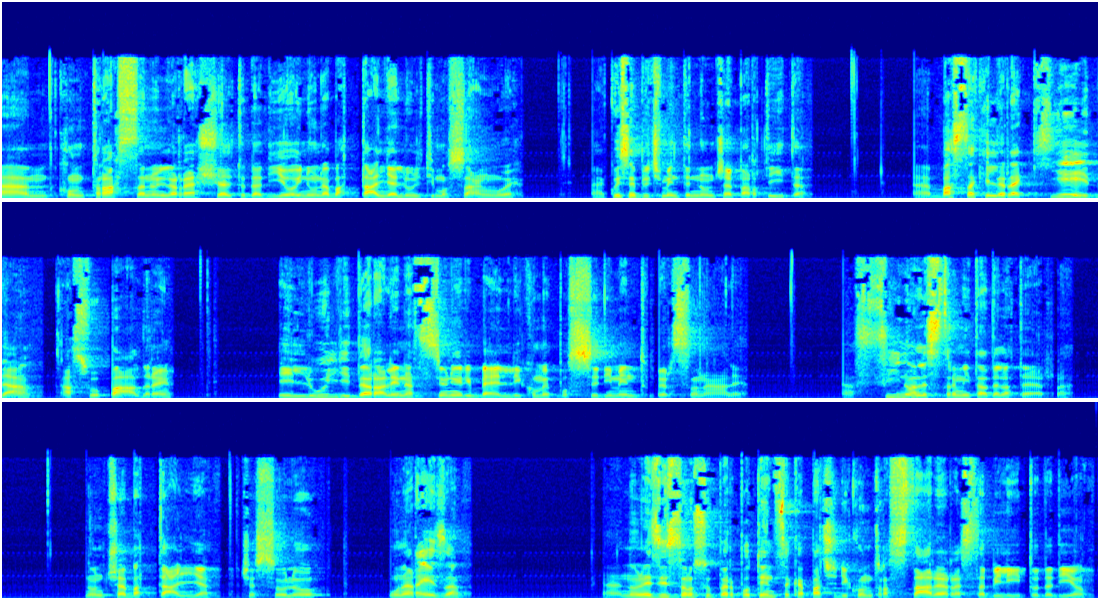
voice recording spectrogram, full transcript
um, contrastano il re scelto da Dio in una battaglia all'ultimo sangue. Uh, qui semplicemente non c'è partita. Uh, basta che il re chieda a suo padre e lui gli darà le nazioni ribelli come possedimento personale, uh, fino all'estremità della terra. Non c'è battaglia, c'è solo una resa. non esistono superpotenze capaci di contrastare il re stabilito da Dio.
